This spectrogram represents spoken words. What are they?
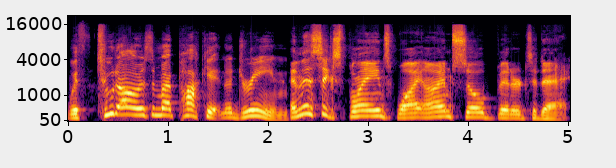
with two dollars in my pocket and a dream. And this explains why I'm so bitter today.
